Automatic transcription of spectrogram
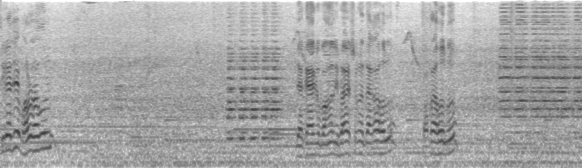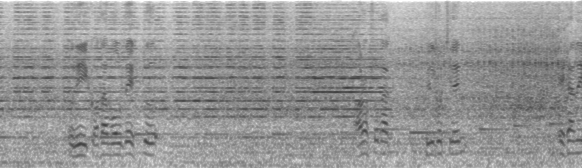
ঠিক আছে ভালো থাকুন। দেখা এক বাঙালি ভাইয়ের সঙ্গে দেখা হলো, কথা হলো, উনি কথা বলতে একটু আড়ষ্টতা ফিল করছিলেন। এখানে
